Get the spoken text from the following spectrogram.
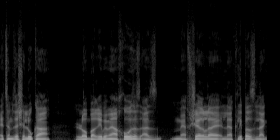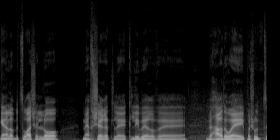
עצם זה שלוקה לא בריא ב-100 אחוז, אז, אז מאפשר לקליפרס להגן עליו בצורה שלא מאפשרת לקליבר ו... והרדווי פשוט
